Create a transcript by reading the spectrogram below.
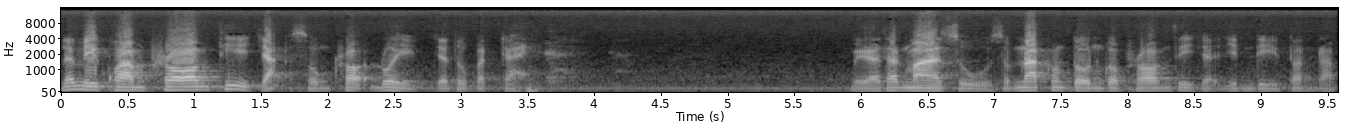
และมีความพร้อมที่จะสงเคราะห์ด้วยจตุปัจจัย เวลาท่านมาสู่สำนักของตนก็พร้อมที่จะยินดีต้อนรับ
